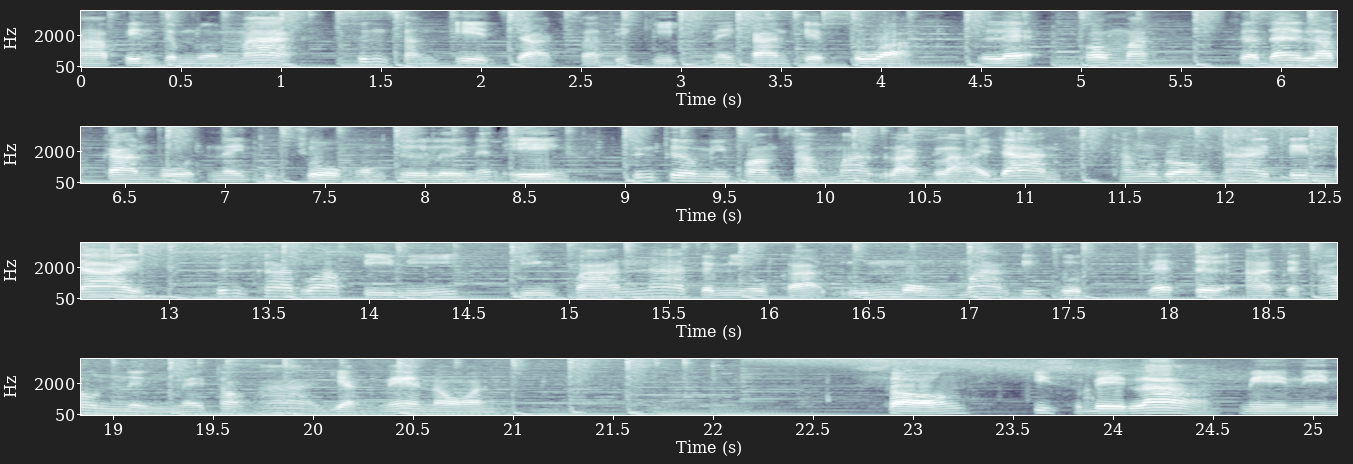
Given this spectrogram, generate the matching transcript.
มาเป็นจำนวนมาก ซึ่งสังเกตจากสถิติในการเก็บตัว และก็มักจะได้รับการโหวตในทุกโชว์ของเธอเลยนั่นเอง ซึ่งเธอมีความสามารถหลากหลายด้าน ทั้งร้องได้เต้นได้ ซึ่งคาดว่าปีนี้ยิงฟ้าน่าจะมีโอกาสลุ้นมงมากที่สุด และเธออาจจะเข้าหนึ่งในท็อป 5 อย่างแน่นอน 2. อิสเบล่า เมนิน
